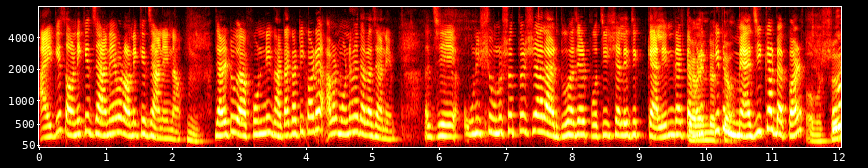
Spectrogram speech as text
আই গেস অনেকে জানে আবার অনেকে জানে না। যারা একটু ফোন নিয়ে ঘাটাঘাটি করে আমার মনে হয় তারা জানে। যে উনিশশো উনসত্তর সাল আর দু পঁচিশ সালে যে ক্যালেন্ডারটা মানে কি একটা ম্যাজিক্যাল ব্যাপার। পুরো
